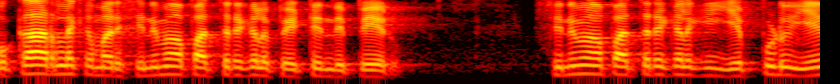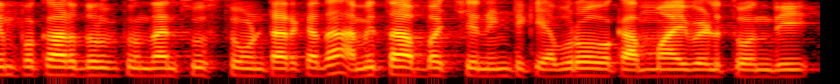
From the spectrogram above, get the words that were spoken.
పుకార్లకి మరి సినిమా పత్రికలు పెట్టింది పేరు. సినిమా పత్రికలకి ఎప్పుడు ఏం పుకారు దొరుకుతుందని చూస్తూ ఉంటారు కదా? అమితాబ్ బచ్చన్ ఇంటికి ఎవరో ఒక అమ్మాయి వెళుతోంది.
